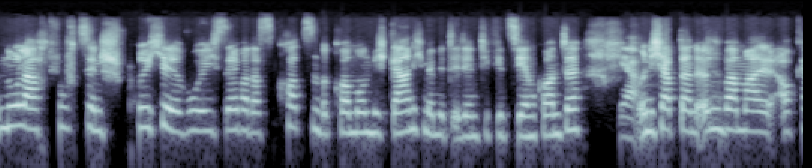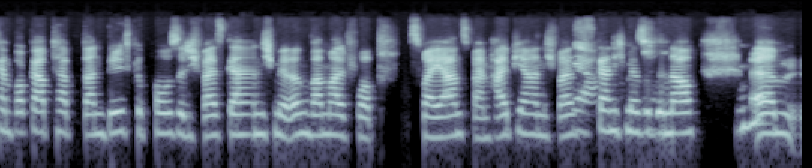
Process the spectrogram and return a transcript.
0815 Sprüche, wo ich selber das Kotzen bekomme und mich gar nicht mehr mit identifizieren konnte. Ja. Und ich habe dann irgendwann mal auch keinen Bock gehabt, habe dann ein Bild gepostet. Ich weiß gar nicht mehr, irgendwann mal vor zwei Jahren, zweieinhalb Jahren, ich weiß ja. es gar nicht mehr so genau. Mhm. Ähm,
